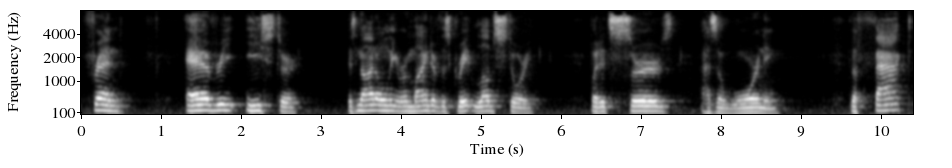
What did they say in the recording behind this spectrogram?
Friend, every Easter is not only a reminder of this great love story, but it serves as a warning. The fact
